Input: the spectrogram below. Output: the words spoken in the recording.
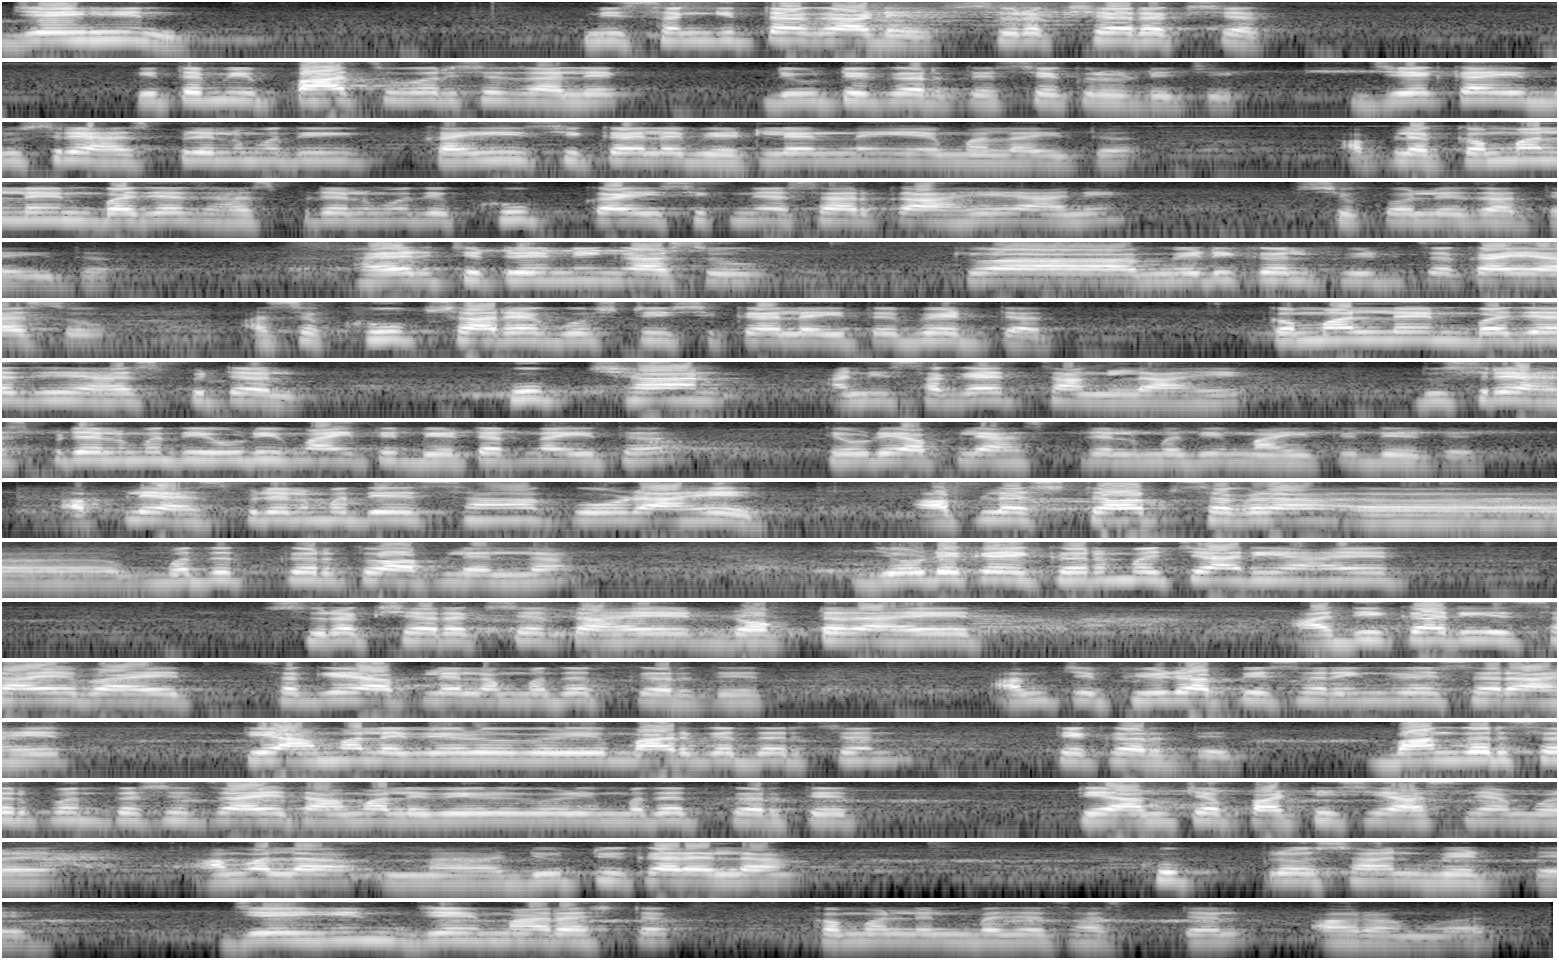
जय हिंद. मी संगीता गाडे सुरक्षा रक्षक. इथं मी पाच वर्ष झाले ड्युटी करते सिक्युरिटीची जे काही दुसऱ्या हॉस्पिटलमध्ये काही शिकायला भेटलेलं नाही आहे मला इथं. आपल्या कमल लाईन बजाज हॉस्पिटलमध्ये खूप काही शिकण्यासारखं आहे आणि शिकवले जाते इथं. फायरची ट्रेनिंग असो किंवा मेडिकल फील्डचं काही असो असं खूप साऱ्या गोष्टी शिकायला इथं भेटतात. कमल लाईन बजाज हे हॉस्पिटल खूप छान आणि सगळ्यात चांगलं आहे. दुसऱ्या हॉस्पिटलमध्ये एवढी माहिती भेटत नाही इथं. तेवढी आपल्या हॉस्पिटलमध्ये माहिती देते. आपल्या हॉस्पिटलमध्ये सहा कोड आहेत. आपला स्टाफ सगळा मदत करतो आपल्याला. जेवढे काही कर्मचारी आहेत सुरक्षा रक्षक आहेत डॉक्टर आहेत अधिकारी साहेब आहेत सगळे आपल्याला मदत करतात आमचे फील्ड ऑफिसर इंगळे सर आहेत ते आम्हाला वेळोवेळी मार्गदर्शन ते करतात बांगर सर पण तसेच आहेत आम्हाला वेळोवेळी मदत करतात ते आमच्या पाठीशी असल्यामुळे आम्हाला ड्युटी करायला खूप प्रोत्साहन भेटते. जय हिंद जय महाराष्ट्र कमलन बजाज हॉस्पिटल औरंगाबाद.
